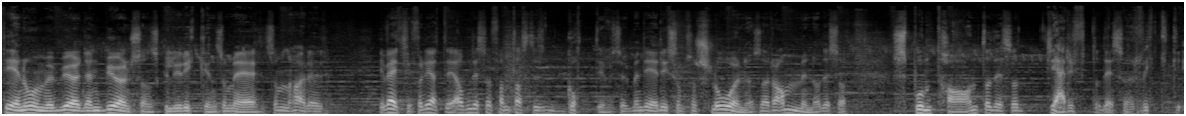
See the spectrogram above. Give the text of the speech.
Det er noe med den bjørnsonske lyrikken som, er, som har Jeg vet ikke det, om det er så fantastisk godt, men det er liksom så slående og så rammende, og det er så spontant, og det er så djervt, og det er så riktig.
